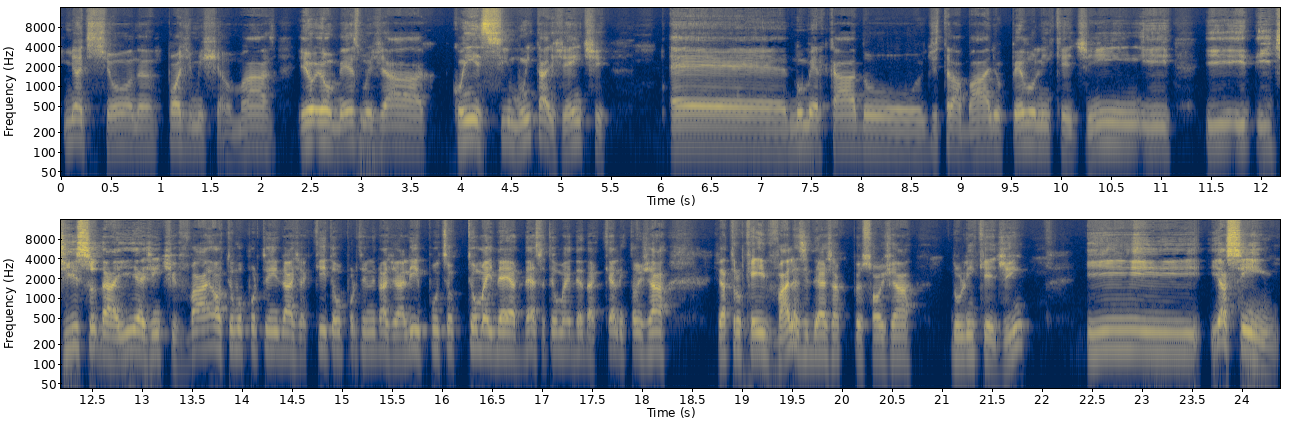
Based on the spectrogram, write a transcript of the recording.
me adiciona, pode me chamar. Eu, eu mesmo já conheci muita gente é, no mercado de trabalho pelo LinkedIn e, e, e, disso daí a gente vai, ó, tem uma oportunidade aqui, tem uma oportunidade ali, putz, eu tenho uma ideia dessa, eu tenho uma ideia daquela, então já já troquei várias ideias já com o pessoal já do LinkedIn e, e assim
